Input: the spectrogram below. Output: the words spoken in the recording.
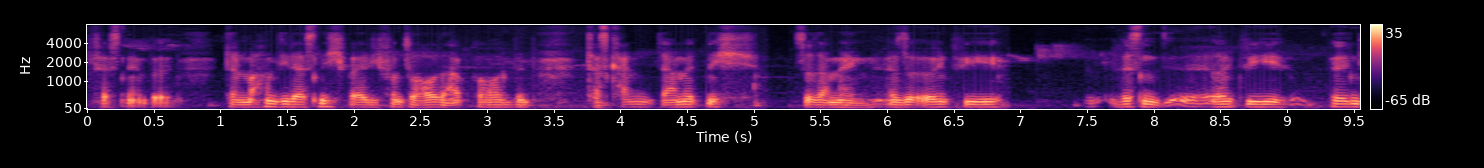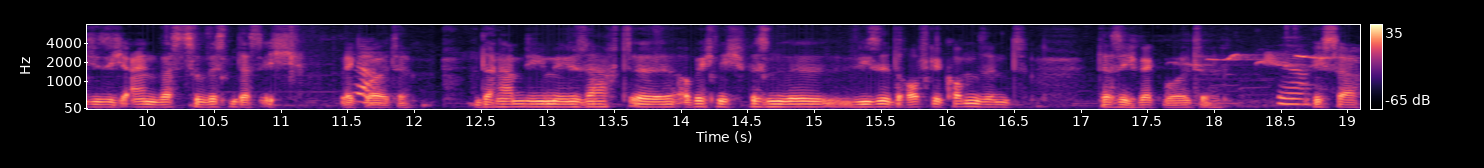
festnehmen will, dann machen die das nicht, weil ich von zu Hause abgehauen bin. Das kann damit nicht zusammenhängen. Also irgendwie wissen, irgendwie bilden die sich ein, was zu wissen, dass ich weg Ja. wollte. Und dann haben die mir gesagt, äh, ob ich nicht wissen will, wie sie drauf gekommen sind, dass ich weg wollte. Ja. Ich sag,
